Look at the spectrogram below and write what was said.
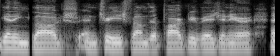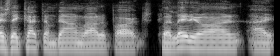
getting logs and trees from the park division here as they cut them down a lot of parks. But later on, I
